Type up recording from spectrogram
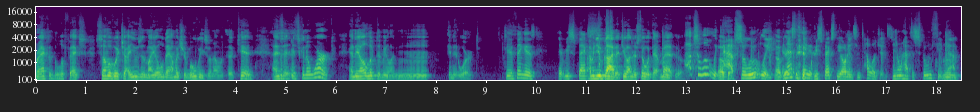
practical effects, some of which I use in my old amateur movies when I was a kid. And said, it's going to work. And they all looked at me like, "Mm," and it worked. See, the thing is, it respects. I mean, you got it. You understood what that meant. Absolutely, Okay. absolutely. Okay. And that's the thing, it respects the audience intelligence. You don't have to spoon feed Mm. them.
